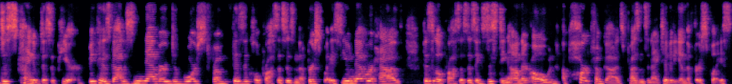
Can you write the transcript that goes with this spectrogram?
just kind of disappear because God is never divorced from physical processes in the first place. You never have physical processes existing on their own apart from God's presence and activity in the first place.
